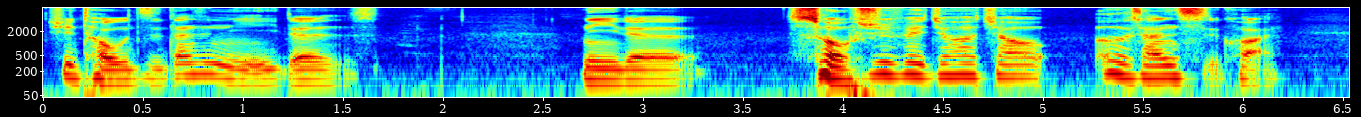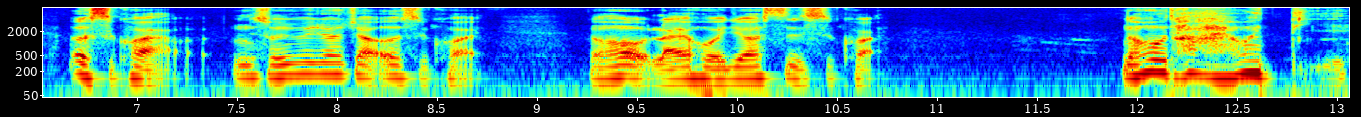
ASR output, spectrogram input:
去投资，但是你的你的手续费就要交二三十块、二十块啊，你手续费就要交二十块。然后来回就要四十块，然后它还会跌，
